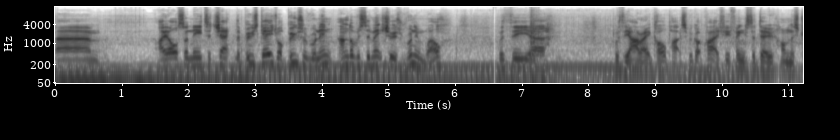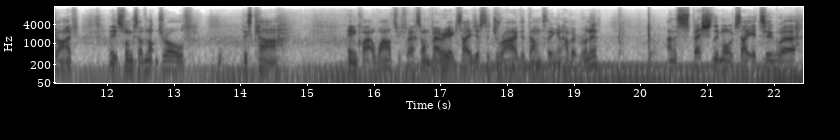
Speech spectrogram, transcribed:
Um, I also need to check the boost gauge, what boosts are running, and obviously make sure it's running well with the uh, with the R8 coil packs. We've got quite a few things to do on this drive, and it's fun because I've not drove this car in quite a while to be fair so I'm very excited just to drive the damn thing and have it running and especially more excited to uh,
